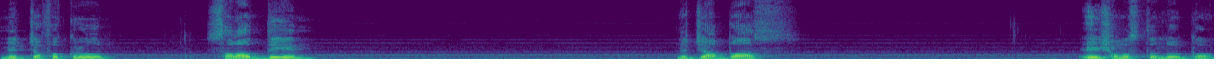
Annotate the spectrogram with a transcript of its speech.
মির্জা ফখরুল, সালাউদ্দিন, মির্জা আব্বাস, এই সমস্ত লোকগণ।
